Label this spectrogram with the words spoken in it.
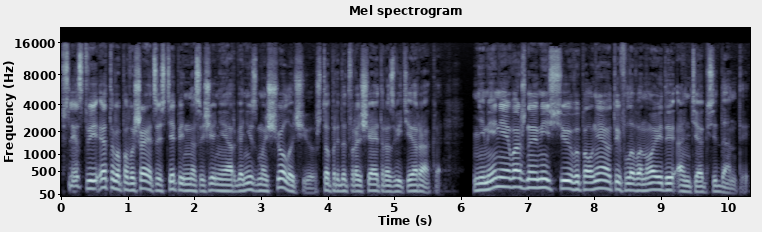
Вследствие этого повышается степень насыщения организма щелочью, что предотвращает развитие рака. Не менее важную миссию выполняют и флавоноиды-антиоксиданты.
